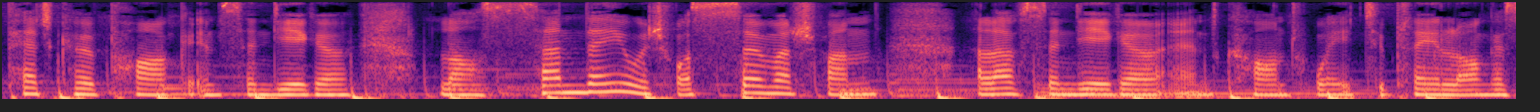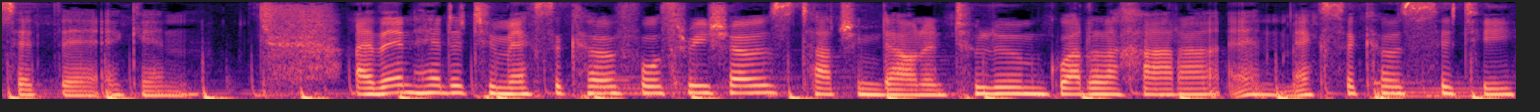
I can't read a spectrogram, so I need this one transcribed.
Petco Park in San Diego last Sunday, which was so much fun. I love San Diego and can't wait to play a longer set there again. I then headed to Mexico for three shows, touching down in Tulum, Guadalajara, and Mexico City.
